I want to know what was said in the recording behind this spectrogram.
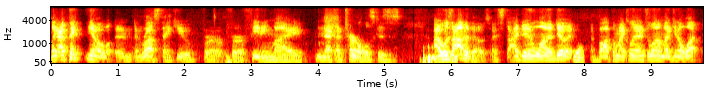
like i picked you know and, and russ thank you for for feeding my NECA turtles because i was out of those i, st- I didn't want to do it Yeah. i bought the michelangelo and i'm like you know what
